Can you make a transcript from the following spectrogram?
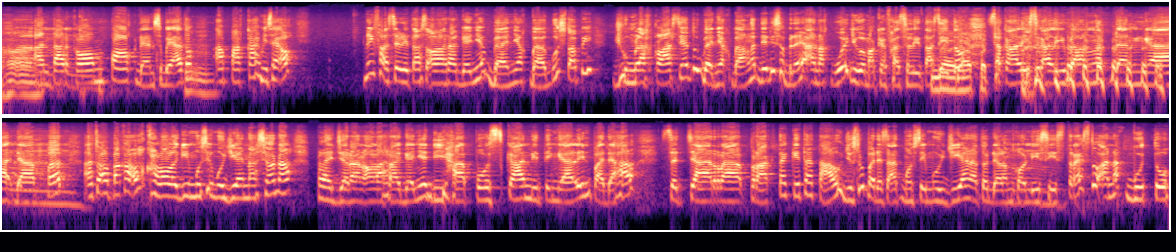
Kerjasama. antar kelompok dan sebagainya. Atau apakah misalnya oh ini fasilitas olahraganya banyak bagus tapi jumlah kelasnya tuh banyak banget jadi sebenarnya anak gue juga pakai fasilitas Nggak itu dapet. sekali sekali banget dan nggak dapet atau apakah oh kalau lagi musim ujian nasional pelajaran olahraganya dihapuskan ditinggalin padahal secara praktek kita tahu justru pada saat musim ujian atau dalam kondisi stres tuh anak butuh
